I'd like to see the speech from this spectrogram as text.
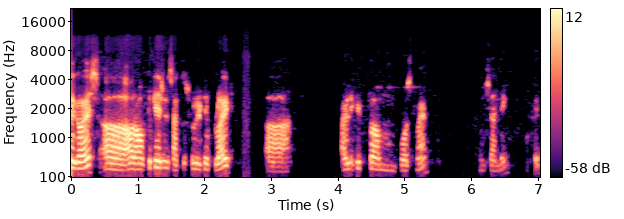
okay guys uh, our application successfully deployed. Uh, i will hit from postman. I'm sending okay.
